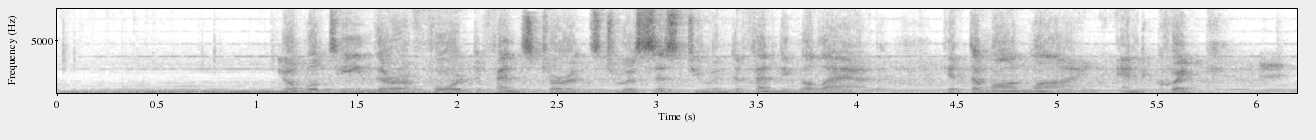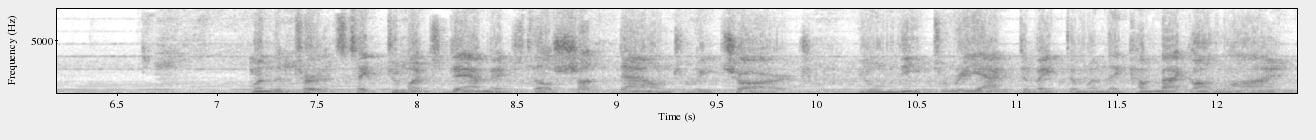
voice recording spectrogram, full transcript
Noble team, there are four defense turrets to assist you in defending the lab. Get them online, and quick. When the turrets take too much damage, they'll shut down to recharge. You'll need to reactivate them when they come back online.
